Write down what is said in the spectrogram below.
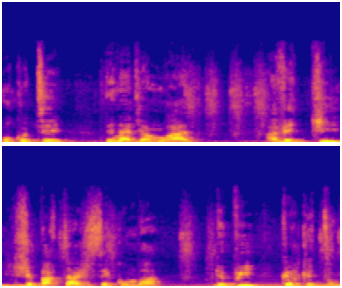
aux côtés de Nadia Mourad, avec qui je partage ces combats depuis quelque temps.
